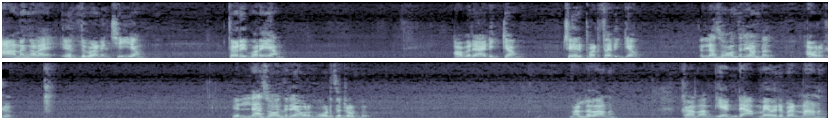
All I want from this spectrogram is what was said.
ആണുങ്ങളെ എന്ത് വേണം ചെയ്യാം. തെറി പറയാം. അവരെ അടിക്കാം ചെരുപ്പെടുത്തടിക്കാം. എല്ലാ സ്വാതന്ത്ര്യമുണ്ട് അവർക്ക്. എല്ലാ സ്വാതന്ത്ര്യം അവർക്ക് കൊടുത്തിട്ടുണ്ട്. നല്ലതാണ്. കാരണം എന്റെ അമ്മ ഒരു പെണ്ണാണ്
